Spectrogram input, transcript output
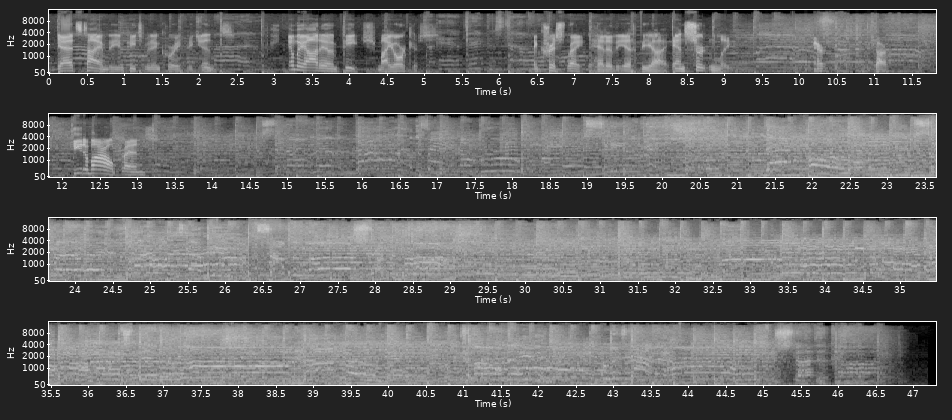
Yeah, it's time the impeachment inquiry begins. And we ought to impeach Mayorkas and Chris Wray, the head of the FBI, and certainly Eric Sharp. See you tomorrow, friends.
